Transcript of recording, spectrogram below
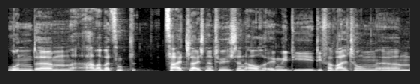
und ähm, haben aber zum zeitgleich natürlich dann auch irgendwie die, die Verwaltung ähm,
